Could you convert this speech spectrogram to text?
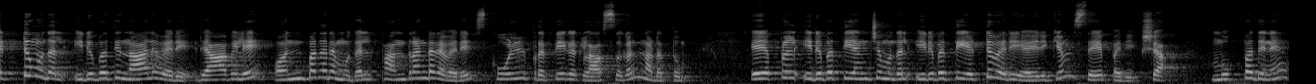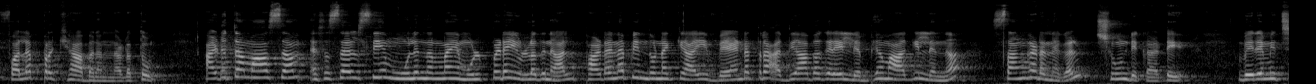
എട്ട് മുതൽ ഇരുപത്തിനാല് വരെ രാവിലെ ഒൻപതര മുതൽ പന്ത്രണ്ടര വരെ സ്കൂളിൽ പ്രത്യേക ക്ലാസ്സുകൾ നടത്തും. ഏപ്രിൽ ഇരുപത്തിയഞ്ച് മുതൽ ഇരുപത്തിയെട്ട് വരെയായിരിക്കും സേ പരീക്ഷ. മുപ്പതിന് ഫലപ്രഖ്യാപനം നടത്തും. അടുത്ത മാസം എസ് എസ് എൽ സി മൂല്യനിർണയം ഉൾപ്പെടെയുള്ളതിനാൽ പഠന പിന്തുണയ്ക്കായി വേണ്ടത്ര അധ്യാപകരെ ലഭ്യമാകില്ലെന്ന് സംഘടനകൾ ചൂണ്ടിക്കാട്ടി. വിരമിച്ച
